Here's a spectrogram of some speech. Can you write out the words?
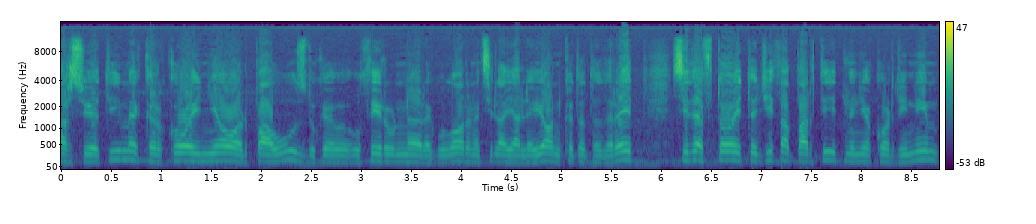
arsyetime kërkoi një orë pauzë duke u thirrur në rregulloren e cila ia lejon këtë të drejtë, si dhe ftoi të gjitha partitë në një koordinim,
